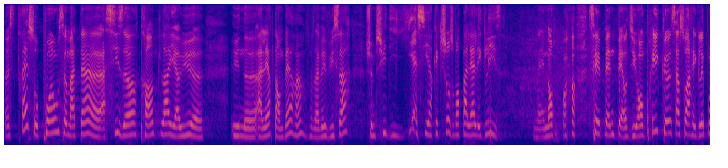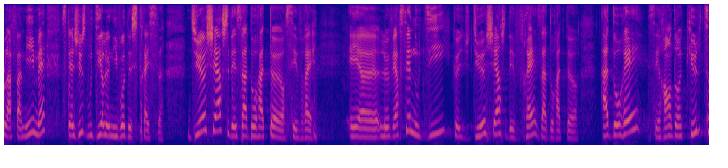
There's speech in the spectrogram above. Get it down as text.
Un stress au point où ce matin, à 6h30, là, il y a eu une alerte Amber, hein, vous avez vu ça? Je me suis dit, yes, il y a quelque chose, je ne vais pas aller à l'église. Mais non, c'est peine perdue. On prie que ça soit réglé pour la famille, mais c'était juste vous dire le niveau de stress. Dieu cherche des adorateurs, c'est vrai. Et euh, le verset nous dit que Dieu cherche des vrais adorateurs. Adorer, c'est rendre un culte.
